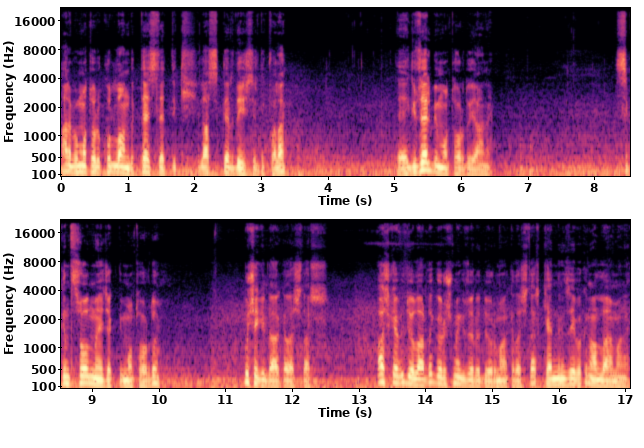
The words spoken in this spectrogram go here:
Hani bu motoru kullandık, test ettik, lastikleri değiştirdik falan. E, güzel bir motordu yani. Sıkıntısı olmayacak bir motordu. Bu şekilde arkadaşlar. Başka videolarda görüşmek üzere diyorum arkadaşlar. Kendinize iyi bakın. Allah'a emanet.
